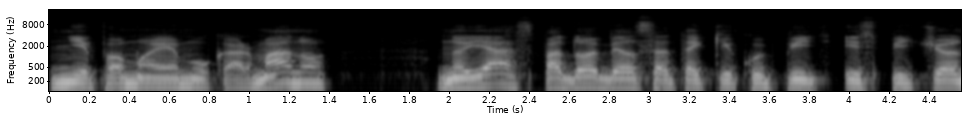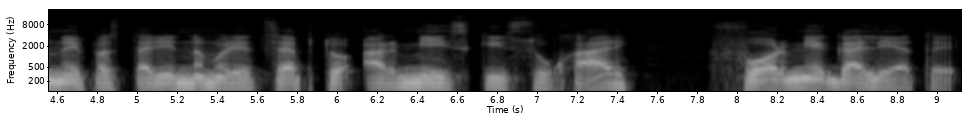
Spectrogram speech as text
не по моему карману, но я сподобился таки купить испеченный по старинному рецепту армейский сухарь в форме галеты.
